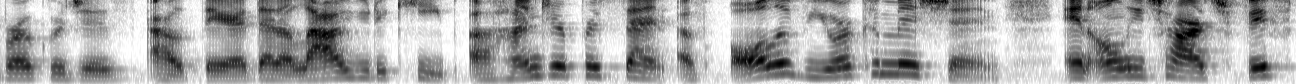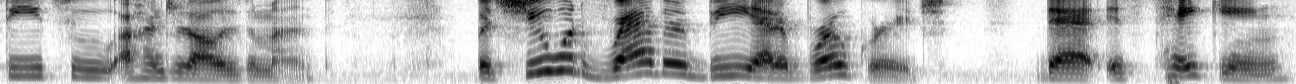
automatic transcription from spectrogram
brokerages out there that allow you to keep 100% of all of your commission and only charge 50 to $100 a month. But you would rather be at a brokerage that is taking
